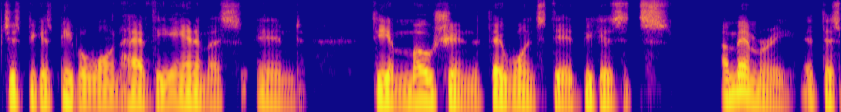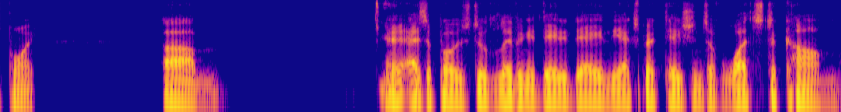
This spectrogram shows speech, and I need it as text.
just because people won't have the animus and the emotion that they once did because it's a memory at this point. Um, as opposed to living a day to day and the expectations of what's to come.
